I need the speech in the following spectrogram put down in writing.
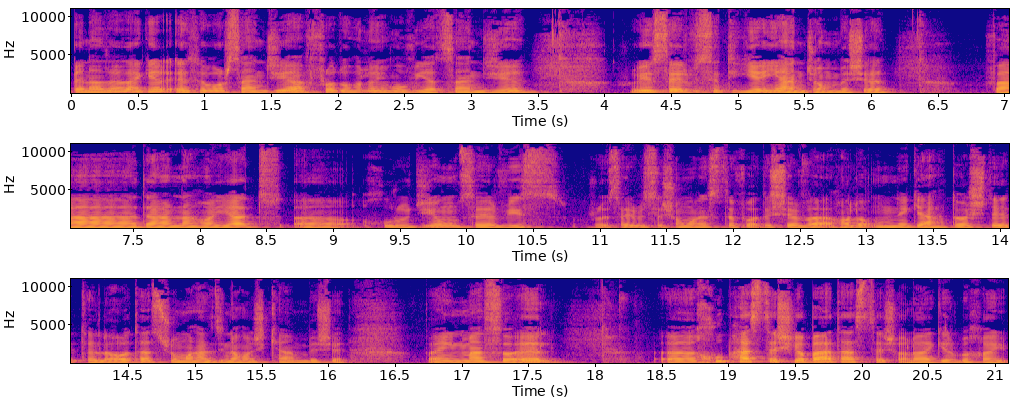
به نظر اگر اعتبار سنجی افراد و حالا این هویت سنجیه روی سرویس دیگه ای انجام بشه و در نهایت خروجی اون سرویس روی سرویس شما استفاده شه و حالا اون نگه داشته اطلاعات از شما هزینه هاش کم بشه. و این مسائل خوب هستش یا بد هستش؟ حالا اگر بخوای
